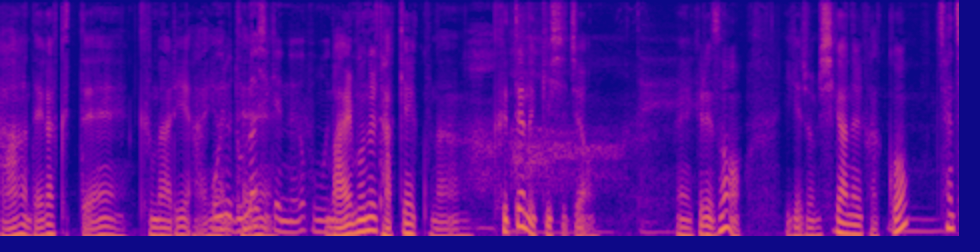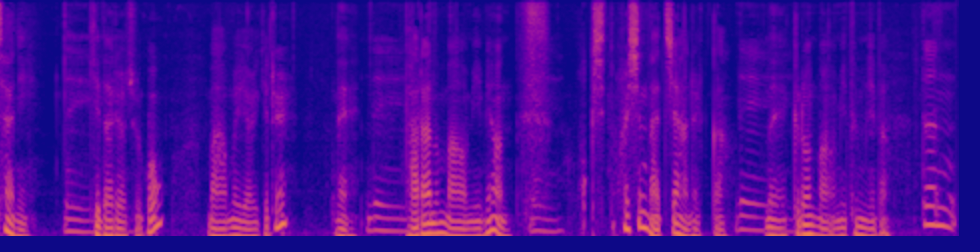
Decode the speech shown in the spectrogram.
아, 내가 그때 그 말이 아이한테 놀라시겠네요, 부모님. 말문을 닫게 했구나. 그때 아. 느끼시죠. 네. 네. 그래서 이게 좀 시간을 갖고 음. 찬찬히 네. 기다려주고 마음을 열기를 네, 네. 바라는 마음이면 네. 혹시 훨씬 낫지 않을까. 네. 네, 그런 마음이 듭니다. 일단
